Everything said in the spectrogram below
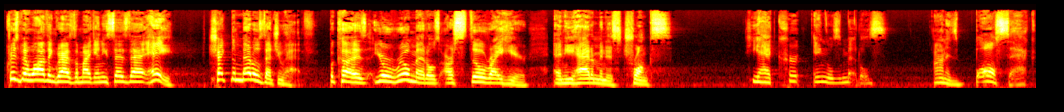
Chris Benoit then grabs the mic and he says that, hey, check the medals that you have because your real medals are still right here. And he had them in his trunks. He had Kurt Angle's medals on his ball sack,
